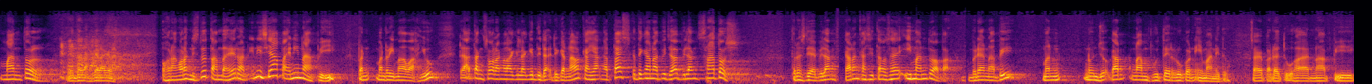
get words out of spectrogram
mantul gitu lah kira-kira. Orang-orang di situ tambah heran, ini siapa? Ini nabi menerima wahyu, datang seorang laki-laki tidak dikenal kayak ngetes ketika Nabi jawab bilang 100. Terus dia bilang, sekarang kasih tahu saya iman itu apa? Kemudian Nabi menunjukkan enam butir rukun iman itu. Saya pada Tuhan, Nabi,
